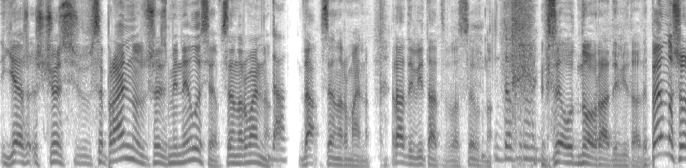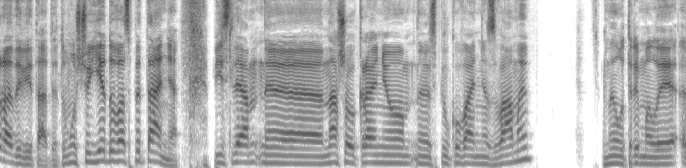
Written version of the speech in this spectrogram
Я щось все правильно, щось змінилося? Все нормально? Да. да, все нормально. Радий вітати вас все одно. Доброго дня. Все одно радий вітати. Певно, що радий вітати, тому що є до вас питання. Після е, нашого крайнього е, спілкування з вами. Ми отримали, е,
